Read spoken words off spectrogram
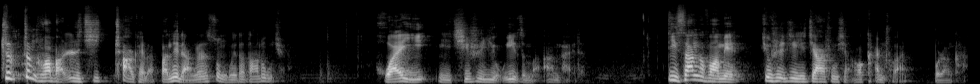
正正好把日期岔开了，把那两个人送回到大陆去了，怀疑你其实有意这么安排的。第三个方面就是这些家属想要看船，不让看，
